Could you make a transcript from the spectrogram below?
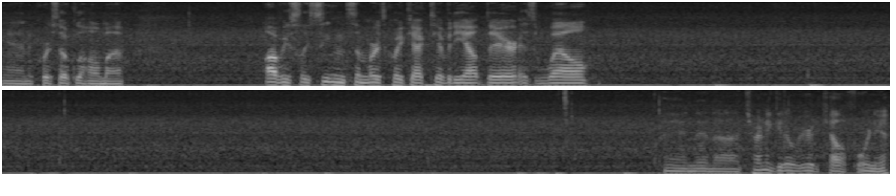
And of course, Oklahoma. Obviously, seeing some earthquake activity out there as well. And then uh, trying to get over here to California.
